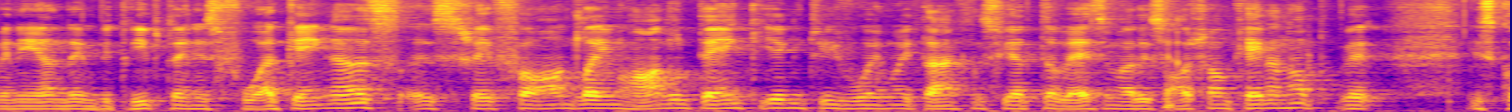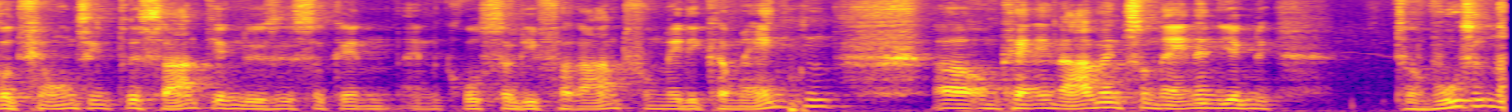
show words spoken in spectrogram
wenn ich an den Betrieb deines Vorgängers als Chefverhandler im Handel denke, irgendwie, wo ich mal dankenswerterweise mal das anschauen können habe, weil ist gerade für uns interessant, irgendwie ist es so ein, ein großer Lieferant von Medikamenten, äh, um keine Namen zu nennen, irgendwie. Da wuseln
